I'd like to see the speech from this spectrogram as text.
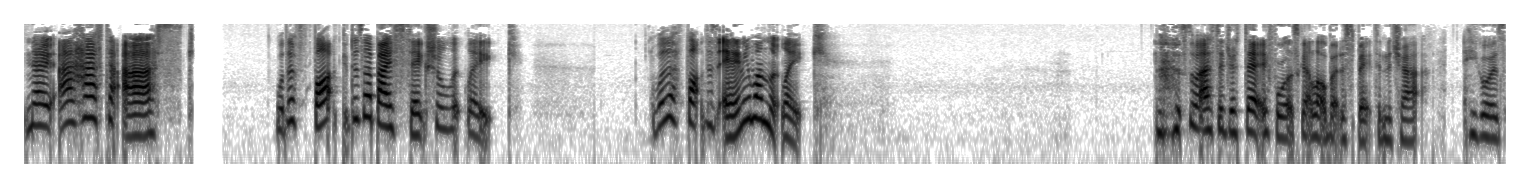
Now, I have to ask, what the fuck does a bisexual look like? What the fuck does anyone look like? so I said, You're 34, let's get a little bit of respect in the chat. He goes,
